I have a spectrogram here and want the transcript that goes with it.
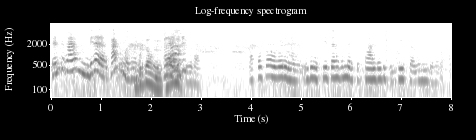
ரெண்டு காலம் காட்டும் போது அப்பப்போ ஒவ்வொரு இது சீசனுக்கும் இருக்குது கால் வெடிக்கும். சீஸ்கள் வெளியில் வரும்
